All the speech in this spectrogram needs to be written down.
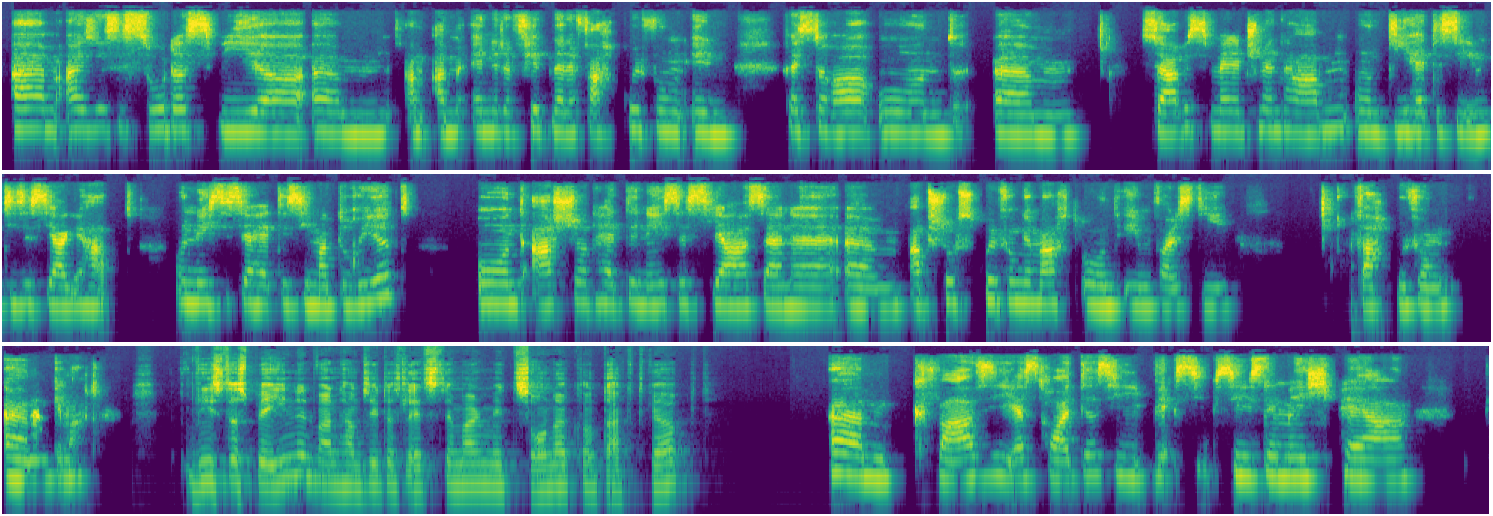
Ähm, also es ist so, dass wir ähm, am, am, Ende der vierten eine Fachprüfung in Restaurant und ähm, Service Management haben und die hätte sie eben dieses Jahr gehabt und nächstes Jahr hätte sie maturiert und Aschot hätte nächstes Jahr seine ähm, Abschlussprüfung gemacht und ebenfalls die Fachprüfung ähm, gemacht. Wie ist das bei Ihnen? Wann haben Sie das letzte Mal mit Sona Kontakt gehabt? Ähm, quasi erst heute. Sie, sie, sie ist nämlich per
